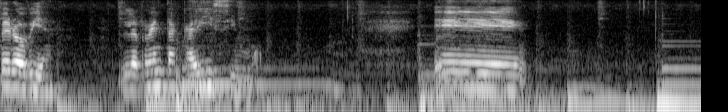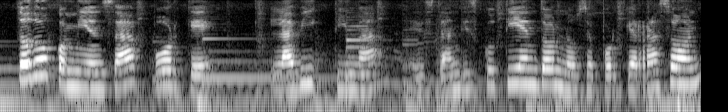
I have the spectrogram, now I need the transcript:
Pero bien, le renta carísimo. Eh, todo comienza porque la víctima están discutiendo, no sé por qué razón,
